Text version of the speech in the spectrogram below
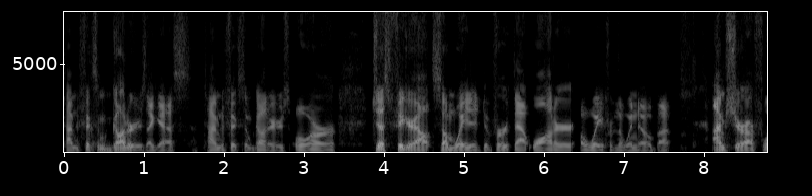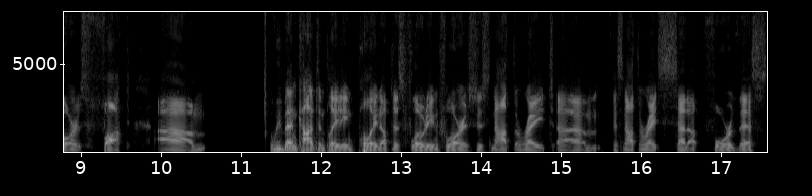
time to fix some gutters, I guess. Time to fix some gutters or just figure out some way to divert that water away from the window. But I'm sure our floor is fucked. Um, we've been contemplating pulling up this floating floor. It's just not the right. Um, it's not the right setup for this,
